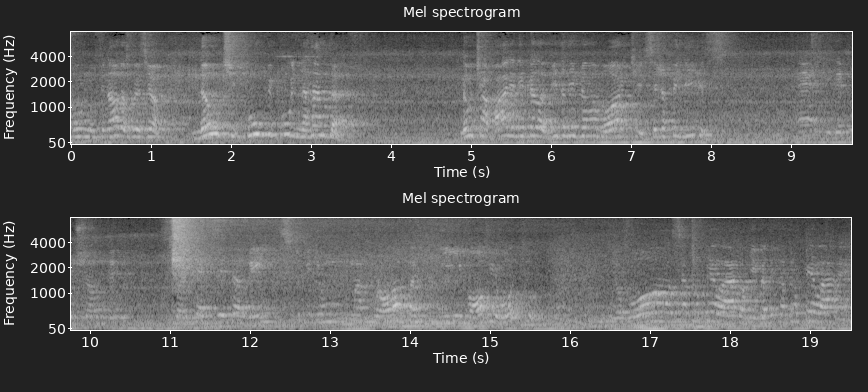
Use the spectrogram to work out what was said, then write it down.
fundo, no final das coisas assim, ó, não te culpe por nada, não te abale nem pela vida nem pela morte, seja feliz. É, e depois então quer dizer também, se tu pedir uma prova que envolve outro, eu vou ser atropelado, alguém vai ter que atropelar, né?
